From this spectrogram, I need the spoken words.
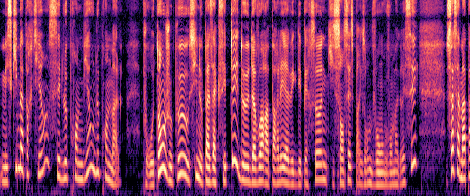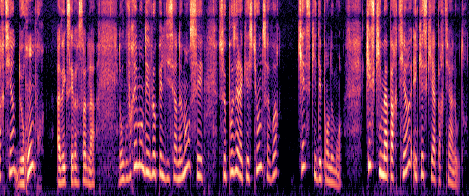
Mais ce qui m'appartient, c'est de le prendre bien ou de le prendre mal. Pour autant, je peux aussi ne pas accepter d'avoir à parler avec des personnes qui sans cesse, par exemple, vont, vont m'agresser. Ça, ça m'appartient de rompre avec ces personnes-là. Donc vraiment développer le discernement, c'est se poser la question de savoir qu'est-ce qui dépend de moi, qu'est-ce qui m'appartient et qu'est-ce qui appartient à l'autre.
